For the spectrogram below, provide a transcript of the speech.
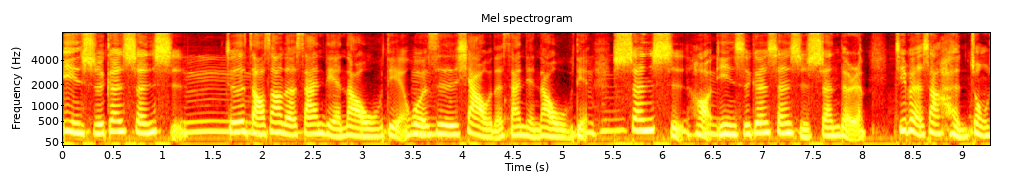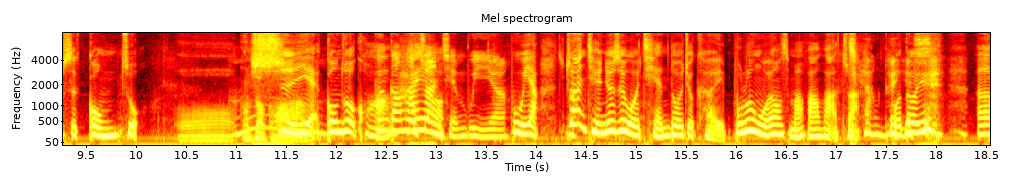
饮食跟生食，就是早上的三点到五点，或者是下午的三点到五点，生食哈，饮食跟生食生的人，基本上很重视工作。哦，工作事业，工作狂，跟刚才赚钱不一样，不一样，赚钱就是我钱多就可以，不论我用什么方法赚，我都愿呃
